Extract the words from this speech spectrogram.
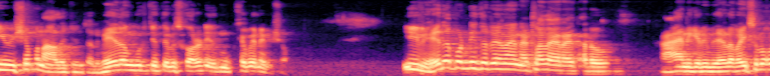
ఈ విషయం మనం ఆలోచించాలి. వేదం గురించి తెలుసుకోవాలంటే ఇది ముఖ్యమైన విషయం. ఈ వేద పండితుడు ఆయన ఎట్లా తయారవుతాడు ఆయనకి ఎనిమిదేళ్ళ వయసులో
